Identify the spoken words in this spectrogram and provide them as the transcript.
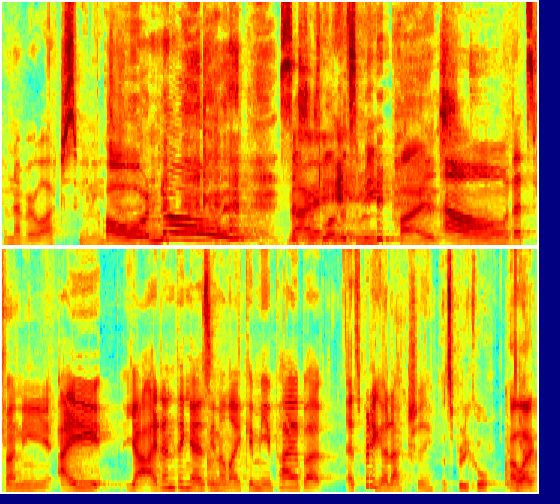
I've never watched Sweeney. Oh no! Sorry. Mrs. Lovett's meat pies. Oh, that's funny. I yeah, I didn't think I was gonna like a meat pie, but it's pretty good actually. That's pretty cool. I like.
